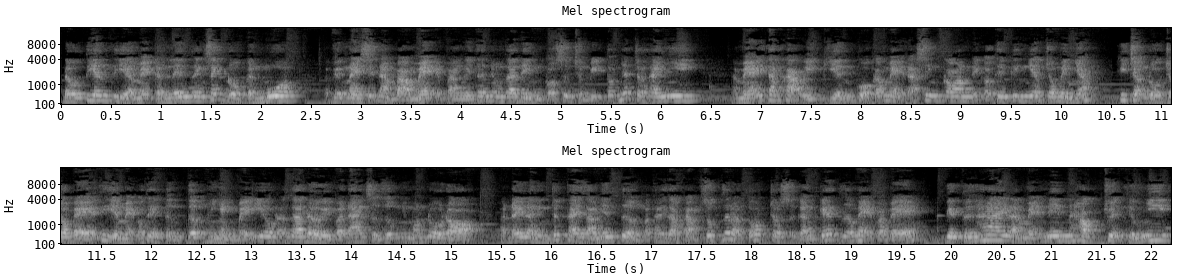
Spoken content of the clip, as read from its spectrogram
Đầu tiên thì à, mẹ cần lên danh sách đồ cần mua. Việc này sẽ đảm bảo mẹ và người thân trong gia đình có sự chuẩn bị tốt nhất cho thai nhi. Mẹ hãy tham khảo ý kiến của các mẹ đã sinh con để có thêm kinh nghiệm cho mình nhé. Khi chọn đồ cho bé thì mẹ có thể tưởng tượng hình ảnh bé yêu đã ra đời và đang sử dụng những món đồ đó. Và đây là hình thức thay giáo liên tưởng và thay giáo cảm xúc rất là tốt cho sự gắn kết giữa mẹ và bé. Việc thứ hai là mẹ nên học chuyện thiếu nhi.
